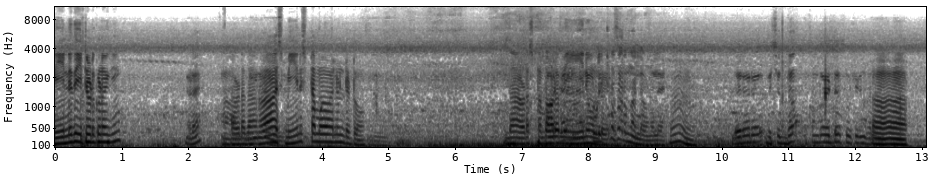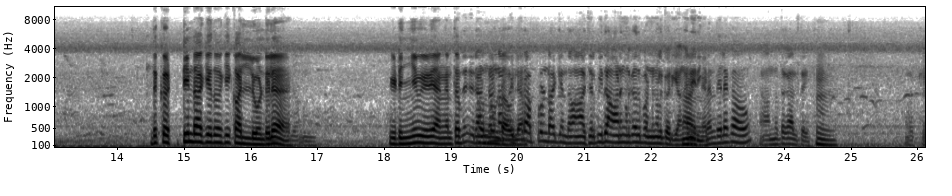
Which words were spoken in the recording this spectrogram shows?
മീനിന് തീറ്റ കൊടുക്കണമെങ്കിൽ അവിടെ ആ മീൻ ഇഷ്ടം പോലെ ഉണ്ട്. കേട്ടോ ഇതാ അവിടെ ഇഷ്ടം പോലെ മീനും ഉണ്ട്. ഇത് കെട്ടിണ്ടാക്കിയത് നോക്കി കല്ലുകൊണ്ട് അല്ലേ ഇടിഞ്ഞ് വീഴ് അങ്ങനത്തെ ഒന്നും ഉണ്ടാവില്ല. അപ്പുറം എന്താ? ചിലപ്പോ ഇത് ആണുങ്ങൾക്ക് അത് പെണ്ണുങ്ങൾക്ക് ആയിരിക്കും. അങ്ങനെ എന്തെങ്കിലുമൊക്കെ ആവും. അന്നത്തെ കാലത്തെ. ഓക്കെ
